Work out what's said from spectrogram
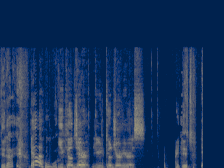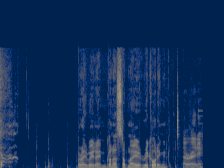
Did I? Yeah! Ooh, You killed Jer. You killed Jervirus. I did. Yeah. All right, wait. I'm gonna stop my recording. Alrighty.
